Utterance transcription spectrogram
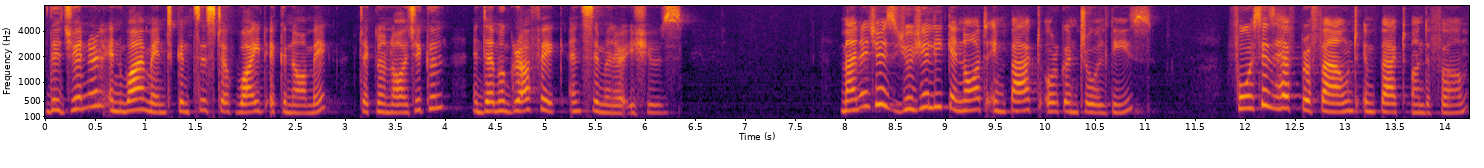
The general environment consists of wide economic, technological, and demographic and similar issues. Managers usually cannot impact or control these. Forces have profound impact on the firm.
